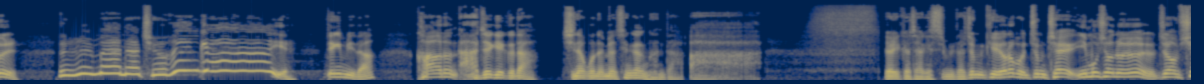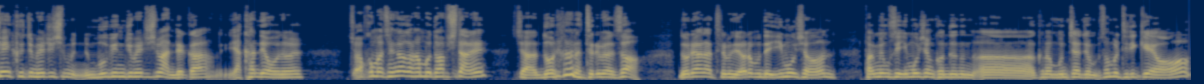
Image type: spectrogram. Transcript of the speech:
을, 얼마나 좋은가. 예, 땡입니다. 가을은 아재 개그다. 지나고 나면 생각난다. 아, 여기까지 하겠습니다. 좀 이렇게 여러분 좀 제 emotion을 좀 shake 좀 해주시면 moving 좀 해주시면 안 될까? 약한데 오늘 조금만 생각을 한 번 더 합시다. 에? 자 노래 하나 들으면서 노래 하나 들으면서 여러분들 이모션 박명수의 이모션 건드는 어, 그런 문자 좀 선물 드릴게요.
